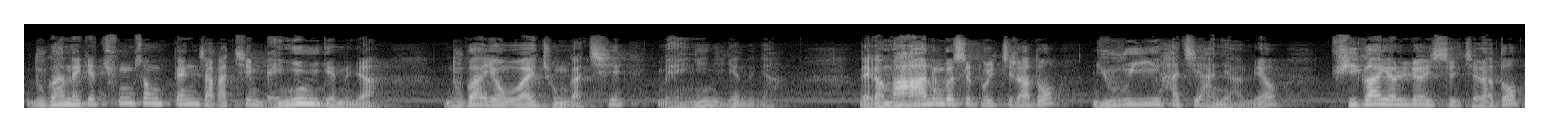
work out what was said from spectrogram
누가 내게 충성된 자같이 맹인이겠느냐? 누가 여호와의 종같이 맹인이겠느냐? 내가 많은 것을 볼지라도 유의하지 아니하며 귀가 열려 있을지라도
